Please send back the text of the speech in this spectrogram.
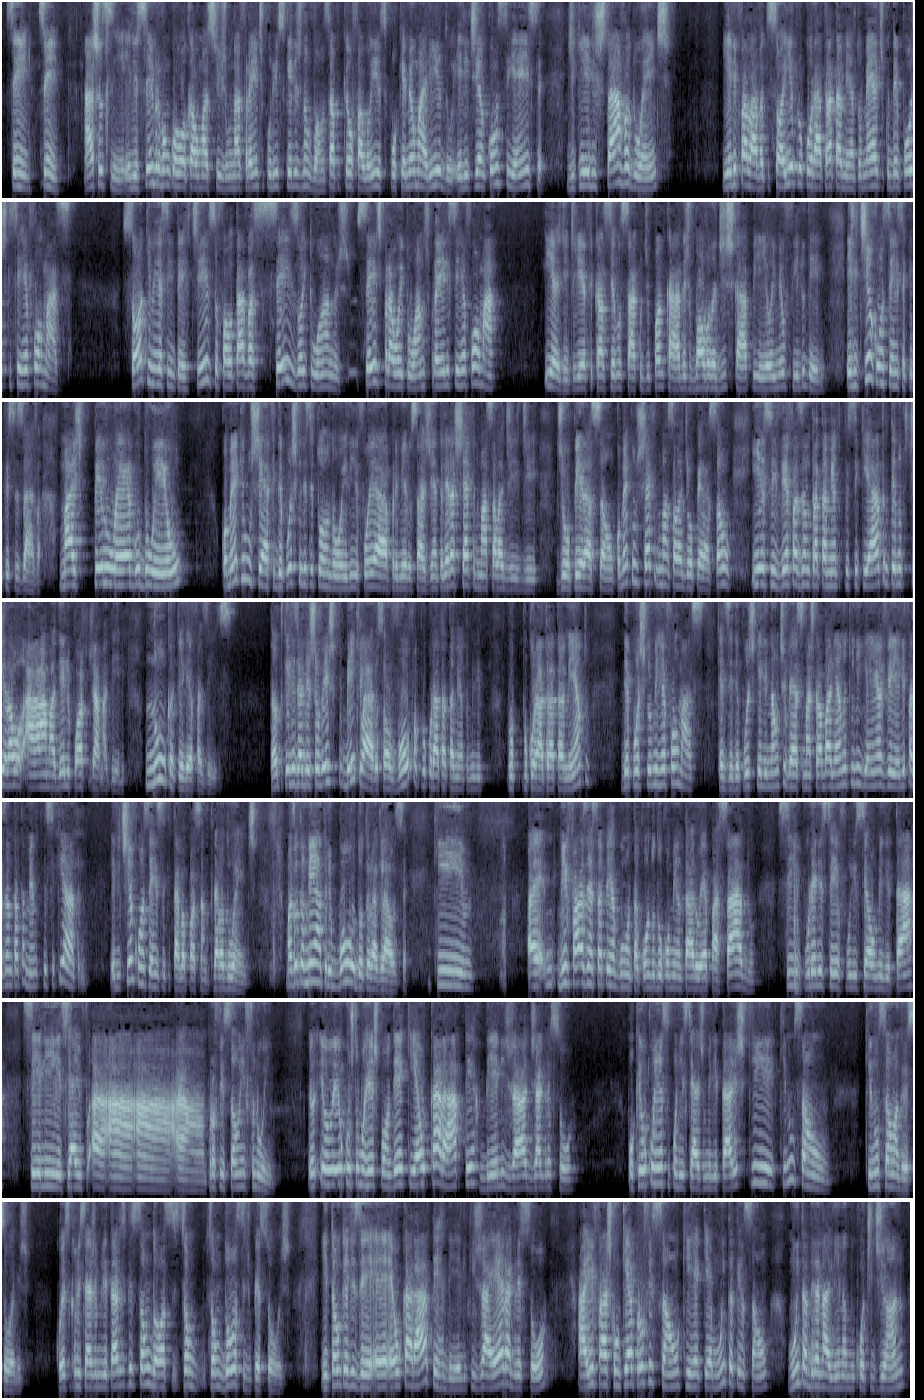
Sim, sim. Acho sim. Eles sempre vão colocar o machismo na frente, por isso que eles não vão. Sabe por que eu falo isso? Porque meu marido, ele tinha consciência de que ele estava doente e ele falava que só ia procurar tratamento médico depois que se reformasse. Só que nesse interstício faltava seis, oito anos, seis para oito anos para ele se reformar. E a gente ia ficar sendo saco de pancadas, válvula de escape, eu e meu filho dele. Ele tinha consciência que precisava, mas pelo ego do eu, como é que um chefe, depois que ele se tornou, ele foi a primeiro sargento, ele era chefe de uma sala de, de, de, operação. Como é que um chefe de uma sala de operação ia se ver fazendo tratamento psiquiátrico, tendo que tirar a arma dele, o porte de arma dele? Nunca que ele ia fazer isso. Tanto que ele já deixou bem, bem claro, só vou procurar tratamento, procurar tratamento depois que eu me reformasse. Quer dizer, depois que ele não tivesse mais trabalhando, que ninguém ia ver ele fazendo tratamento psiquiátrico. Ele tinha consciência que estava passando, que estava doente. Mas eu também atribuo, doutora Glaucia, que é, me fazem essa pergunta quando o documentário é passado, se por ele ser policial militar, se, ele, se a, a, a, a profissão influi. Eu, eu, eu costumo responder que é o caráter dele já de agressor. Porque eu conheço policiais militares que, que, não, são, que não são agressores. Conheço policiais militares que são doces, são, são doces de pessoas. Então, quer dizer, é, é, o caráter dele, que já era agressor, aí faz com que a profissão, que requer muita atenção, muita adrenalina no cotidiano,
